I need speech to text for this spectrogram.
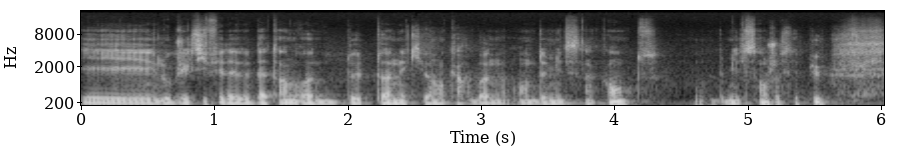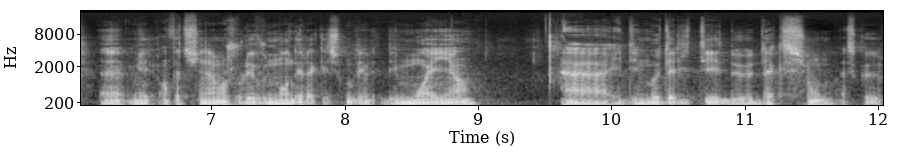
Et l'objectif est d'atteindre 2 tonnes équivalent carbone en 2050, ou en 2100, je ne sais plus. Euh, mais en fait, finalement, je voulais vous demander la question des, moyens. et des modalités d'action. Est-ce que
